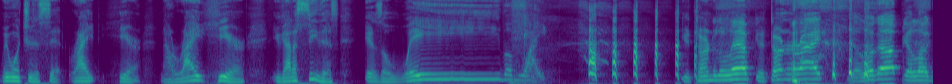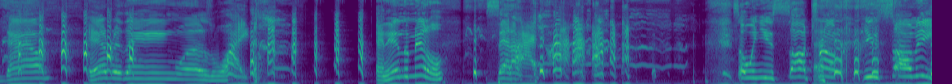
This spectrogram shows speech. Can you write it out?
We want you to sit right here. Now, right here, you got to see this is a wave of light." You turn to the left, you turn to the right, you look up, you look down. Everything was white. And in the middle sat I. so when you saw Trump, you saw me.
